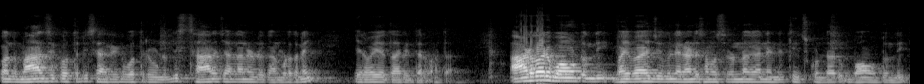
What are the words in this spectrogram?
కొంత మానసిక ఒత్తిడి శారీరక ఒత్తిడి ఉంటుంది. స్థాన చలనాలు కనబడుతున్నాయి ఇరవయో తారీఖు తర్వాత. ఆడవారు బాగుంటుంది. వైవాహిక జీవితంలో ఎలాంటి సమస్యలు ఉన్నా కానీ అన్ని తీర్చుకుంటారు. బాగుంటుంది.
